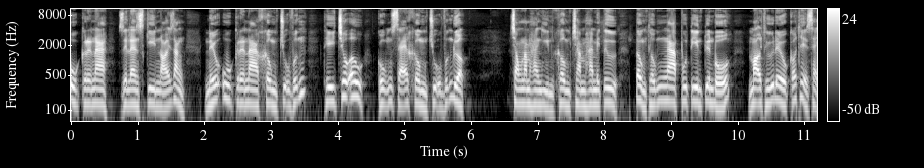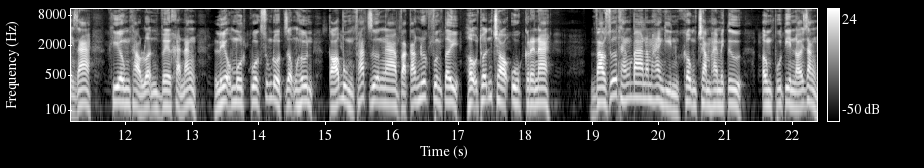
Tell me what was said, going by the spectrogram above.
Ukraine Zelensky nói rằng nếu Ukraine không trụ vững thì châu Âu cũng sẽ không trụ vững được. Trong năm 2024, Tổng thống Nga Putin tuyên bố mọi thứ đều có thể xảy ra khi ông thảo luận về khả năng liệu một cuộc xung đột rộng hơn có bùng phát giữa Nga và các nước phương Tây hậu thuẫn cho Ukraine. Vào giữa tháng 3 năm 2024, ông Putin nói rằng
